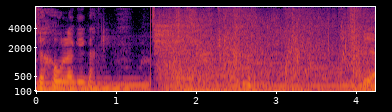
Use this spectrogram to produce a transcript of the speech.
Jauh lagi kan? Iya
